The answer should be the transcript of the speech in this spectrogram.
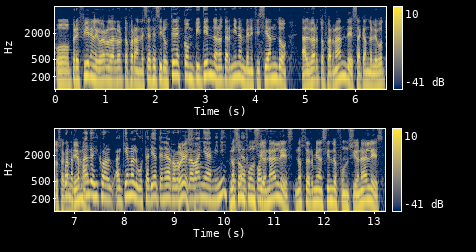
O prefieren el gobierno de Alberto Fernández? Es decir, ¿ustedes compitiendo no terminan beneficiando a Alberto Fernández, sacándole votos a bueno, Fernández dijo, ¿a quién no le gustaría tener a Roberto Labaña de ministro? ¿No son funcionales, no terminan siendo funcionales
